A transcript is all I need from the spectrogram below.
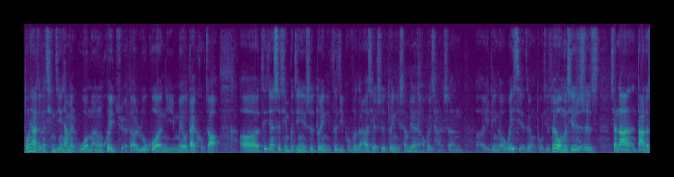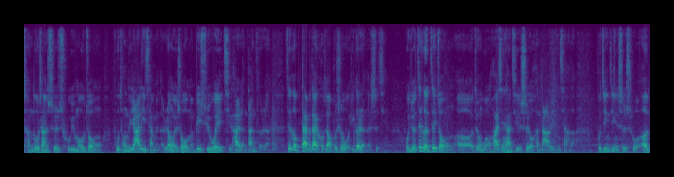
东亚整个情境下面，我们会觉得，如果你没有戴口罩，呃，这件事情不仅仅是对你自己不负责，而且是对你身边人会产生呃一定的威胁这种东西。所以，我们其实是相当大的程度上是处于某种服从的压力下面的，认为说我们必须为其他人担责任。这个戴不戴口罩不是我一个人的事情。我觉得这个这种呃这种文化现象其实是有很大的影响的。不仅仅是说，呃，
